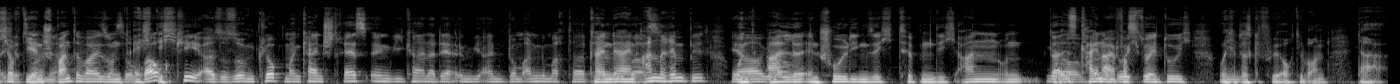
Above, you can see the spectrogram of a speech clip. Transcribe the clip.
ich auf die mal, ne? entspannte Weise und So, echt war auch nicht okay, also so im Club, man keinen Stress, irgendwie keiner, der irgendwie einen dumm angemacht hat. kein, der einen anrempelt und Ja, genau. alle entschuldigen sich, tippen dich an und da Genau, ist keiner einfach durch. Mhm. straight durch. Und ich habe das Gefühl auch, die waren, da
